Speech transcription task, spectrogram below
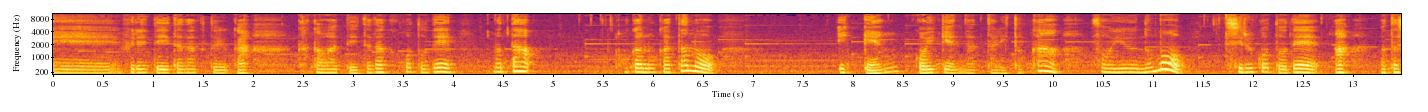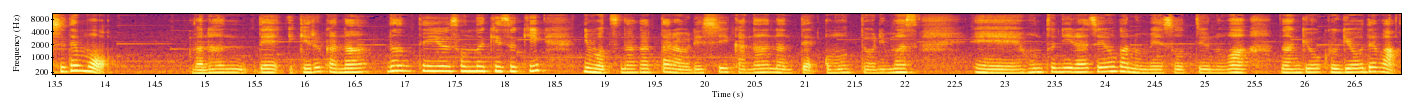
え触れていただくというか関わっていただくことでまた他の方の意見ご意見だったりとかそういうのも知ることであ私でも学んでいけるかななんていうそんな気づきにもつながったら嬉しいかななんて思っております。えー、本当にラジオガの瞑想っていうのは難行苦行では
